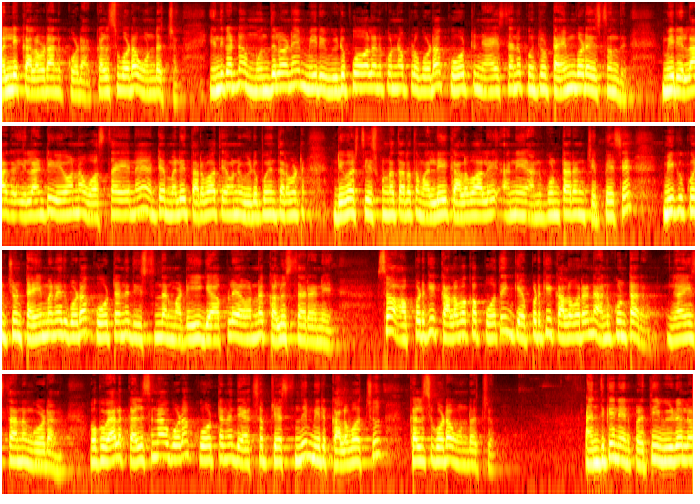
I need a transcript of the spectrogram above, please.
మళ్ళీ కలవడానికి కూడా కలిసి కూడా ఉండొచ్చు. ఎందుకంటే ముందులోనే మీరు విడిపోవాలనుకున్నప్పుడు కూడా కోర్టు న్యాయస్థానం కొంచెం టైం కూడా ఇస్తుంది. మీరు ఇలాగ ఇలాంటివి ఏమన్నా వస్తాయనే అంటే మళ్ళీ తర్వాత ఏమైనా విడిపోయిన తర్వాత డివర్స్ తీసుకున్న తర్వాత మళ్ళీ కలవాలి అని అనుకుంటారని చెప్పేసి మీకు కొంచెం టైం అనేది కూడా కోర్టు అనేది ఇస్తుంది అనమాట ఈ గ్యాప్లో ఎవరన్నా కలుస్తారని. సో అప్పటికి కలవకపోతే ఇంకెప్పటికీ కలవరని అనుకుంటారు న్యాయస్థానం కూడా ఒకవేళ కలిసినా కూడా కోర్టు అనేది యాక్సెప్ట్ చేస్తుంది మీరు కలవచ్చు కలిసి కూడా ఉండొచ్చు. అందుకే నేను ప్రతి వీడియోలో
